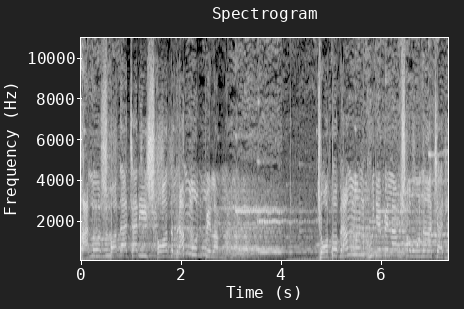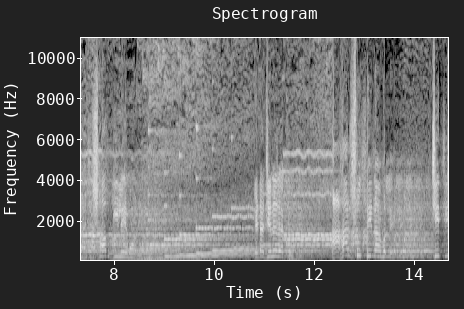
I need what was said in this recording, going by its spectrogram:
ভালো সদাচারী, সৎ ব্রাহ্মণ পেলাম না। যত ব্রাহ্মণ খুঁজে পেলাম, সব অনাচারী, সব গিলে মরে। এটা জেনে রাখো, আহার শুদ্ধি না হলে, চিত্ত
